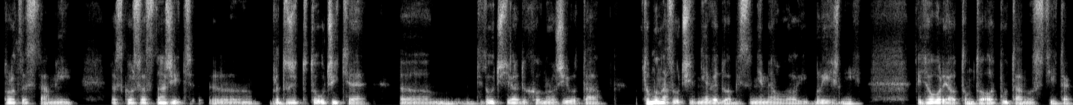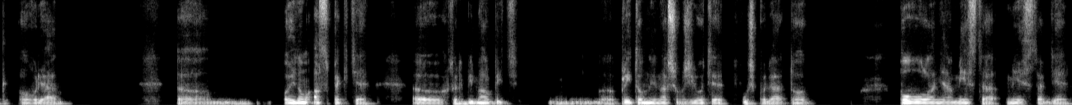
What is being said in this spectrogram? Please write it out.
procesami, skôr sa snažiť, eh, pretože toto určite, eh, títo učiteľe duchovného života, tomu nás určite nevedú, aby sme nemilovali blížnych. Keď hovoria o tomto odputanosti, tak hovoria um, o jednom aspekte, ktorý by mal byť um, prítomný v našom živote už podľa toho povolania miesta, miesta kde,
